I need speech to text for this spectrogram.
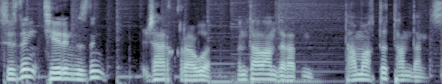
Сіздің теріңіздің жарқырауы ынталандыратын тамақты таңдаңыз.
